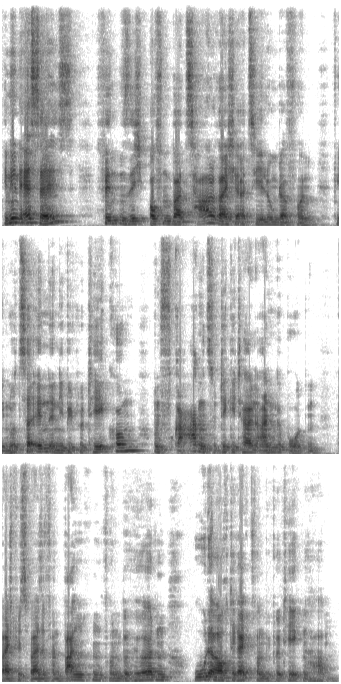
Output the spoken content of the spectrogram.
In den Essays finden sich offenbar zahlreiche Erzählungen davon, wie NutzerInnen in die Bibliothek kommen und Fragen zu digitalen Angeboten, beispielsweise von Banken, von Behörden oder auch direkt von Bibliotheken haben.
